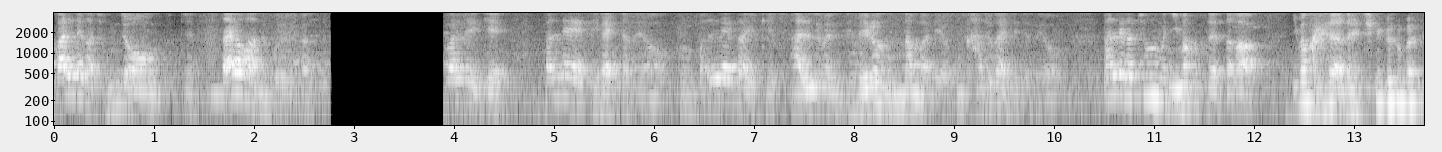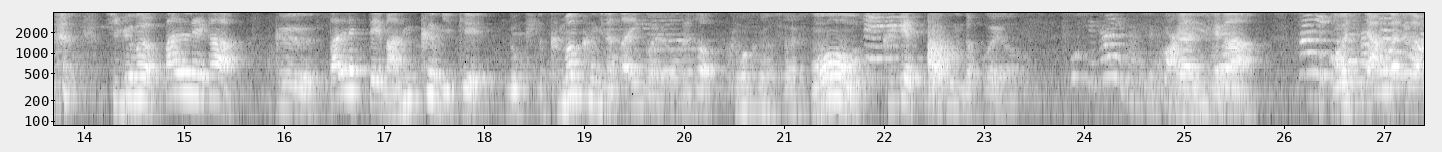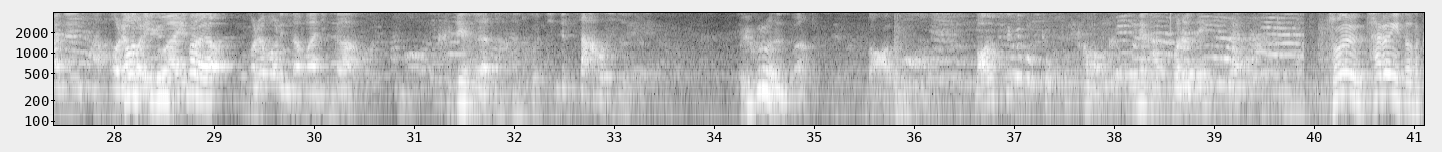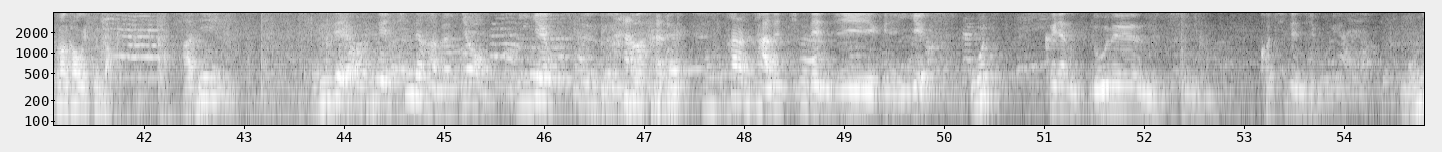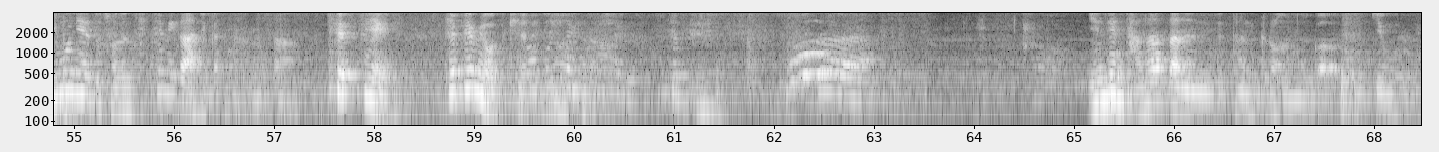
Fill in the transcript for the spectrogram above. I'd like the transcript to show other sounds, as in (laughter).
빨래가 점점 이제 쌓여가는 거예요. 그러니까 빨래 이렇게 빨래대가 있잖아요. 그럼 빨래가 이렇게 바르면 이제 내려놓는단 말이에요. 그럼 가져가야 되잖아요. 빨래가 처음엔 이만큼 쌓였다가 이만큼 쌓였다가 지금은 (laughs) 지금은 빨래가 그 빨래대만큼 이렇게 높이가 그만큼이나 쌓인 거예요. 그래서 그만큼이나 써야지. 어 그게 대부분 너 거예요. 혹시 상의 다니세요? 그래서 제가 이거 진짜 안 가져가면은 다 저 버려버리고 지금 아니- 찍어요? 버려버린다고 하니까 그제서야 다 가지고 진짜 싹 없어져요. 왜 그러는 거야? 난세 개밖에 없어. 그럼 오늘 가 버려도 돼? 저는 촬영이 있어서 그만 가보겠습니다. 아니 언제 언제 침대 가면요 이게 무슨 사람 사는 사람 자는 침대인지 그냥 이게 옷 그냥 노는 무슨 거치대인지 모르겠어. 뭐니 뭐니 해도 저는 태페미가 아닐까 생각합니다. 태페. 태페미 어떻게 해야 되지? 태페. 인생 다 살았다는 듯한 그런 뭔가 느낌으로.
